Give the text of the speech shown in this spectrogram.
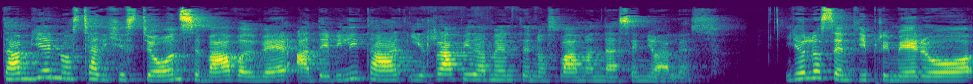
también nuestra digestión se va a volver a debilitar y rápidamente nos va a mandar señales. Yo lo sentí primero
